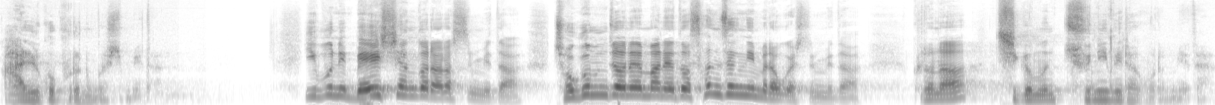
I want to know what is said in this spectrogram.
알고 부르는 것입니다. 이분이 메시아인 걸 알았습니다. 조금 전에만 해도 선생님이라고 했습니다. 그러나 지금은 주님이라고 부릅니다.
